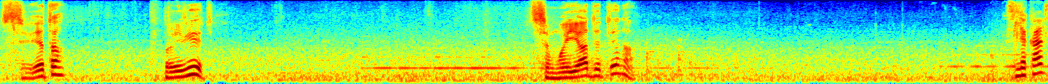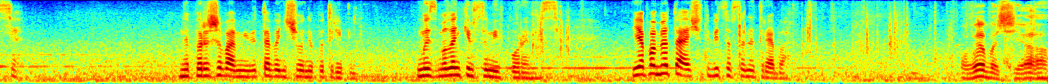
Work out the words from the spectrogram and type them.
Свєта? Привіт. Це моя дитина? Злякався? Не переживай, мені від тебе нічого не потрібно. Ми з маленьким самі впораємося. Я пам'ятаю, що тобі це все не треба. Вибач, я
